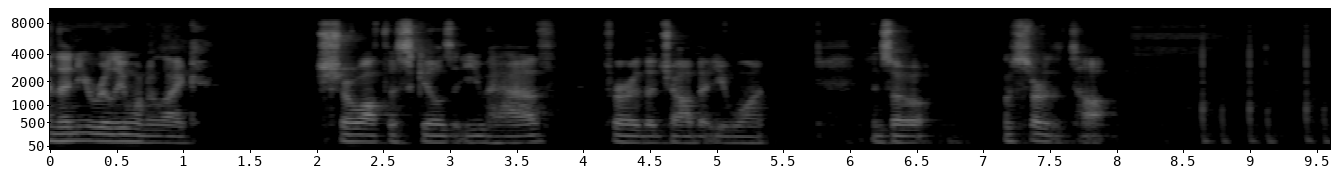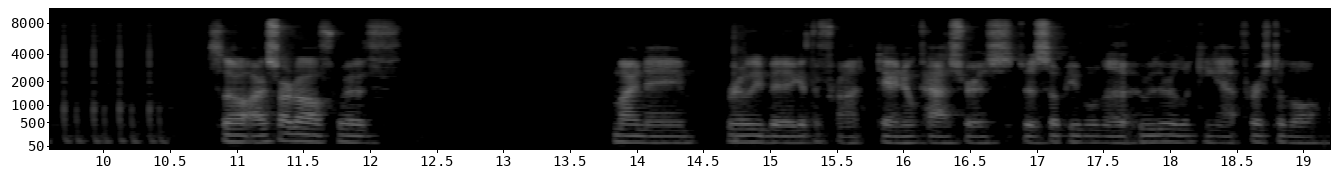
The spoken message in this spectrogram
and then you really want to like show off the skills that you have for the job that you want. And so let's start at the top. So I start off with my name really big at the front, Daniel Castris, just so people know who they're looking at first of all.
